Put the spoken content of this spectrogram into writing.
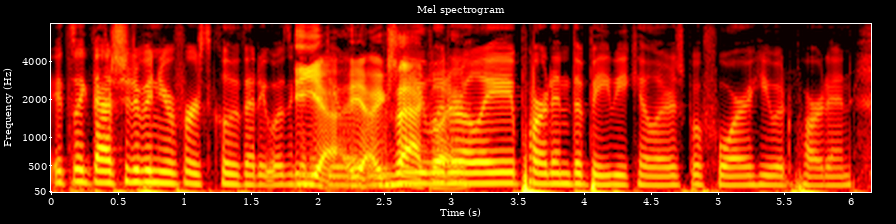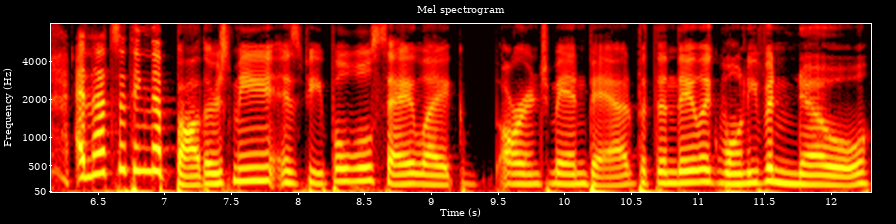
It's like that should have been your first clue that he wasn't going to Yeah, do it. yeah, He exactly. literally pardoned the baby killers before he would pardon. And that's the thing that bothers me is people will say like Orange Man bad, but then they like won't even know.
